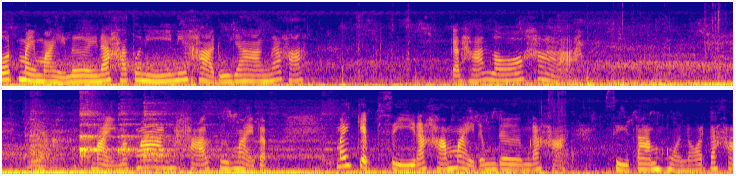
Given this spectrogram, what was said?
รถใหม่ ๆ เลยนะคะ ตัวนี้นี่ค่ะดูยางนะคะ กระทะล้อค่ะ ใหม่มากๆนะคะ คือใหม่แบบไม่เก็บสีนะคะ ใหม่เดิมๆนะคะ สีตามหัวน็อตนะคะ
